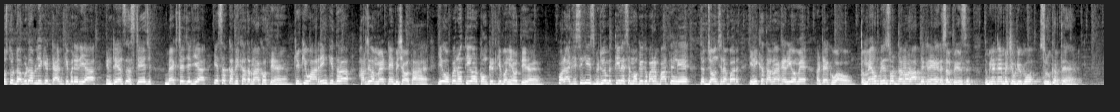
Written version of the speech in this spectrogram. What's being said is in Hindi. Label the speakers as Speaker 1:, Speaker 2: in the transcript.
Speaker 1: दोस्तों डब्ल्यू के timekeeper area entrance stage back stage area ये सब काफ़ी खतरनाक होते हैं, क्योंकि वहाँ रिंग की तरह हर जगह मैट नहीं बिछा होता है। ये ओपन होती है और कंक्रीट की बनी होती है। और आज इसीलिए इस वीडियो में तीन ऐसे मौके के बारे में बात करेंगे, जब जॉन सिन्हा पर इन्हीं खतरनाक एरियो में अटैक हुआ हो। तो मैं हूँ प्रिंस वर्धन और आप देख रहे हैं रेसल प्रिंस तो बिना टाइम वेस्ट वीडियो को शुरू करते हैं।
